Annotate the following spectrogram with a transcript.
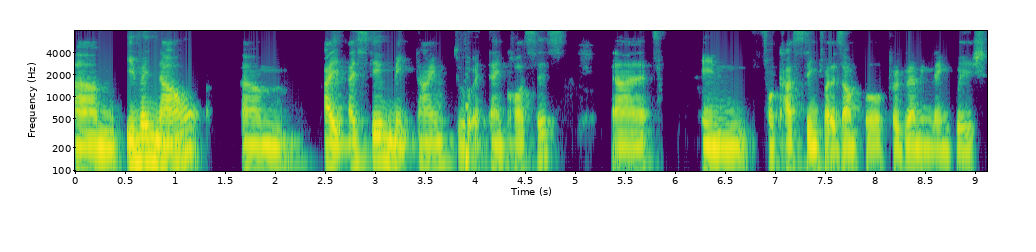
Um, even now, um, I, I still make time to attend courses uh, in forecasting, for example, programming language.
